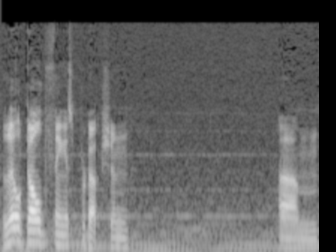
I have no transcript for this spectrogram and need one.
the little gold thing is production. Um,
